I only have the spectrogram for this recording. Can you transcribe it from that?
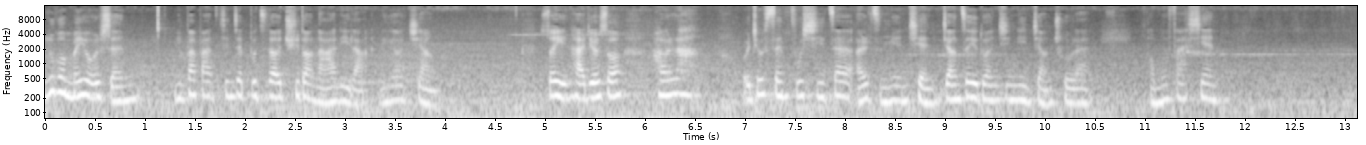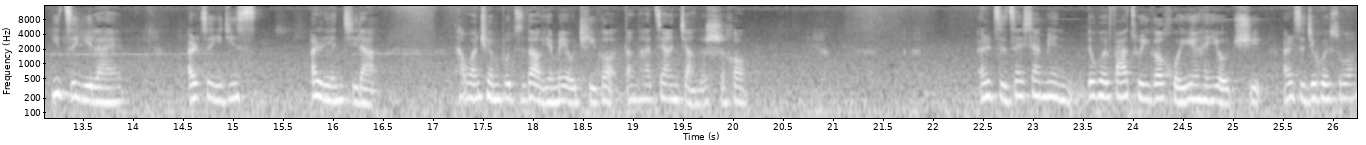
如果没有神，你爸爸现在不知道去到哪里了。你要讲，所以他就说好了。我就深呼吸，在儿子面前将这一段经历讲出来。我们发现，一直以来，儿子已经是二年级了，他完全不知道，也没有提过。当他这样讲的时候，儿子在下面都会发出一个回应，很有趣。儿子就会说：“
